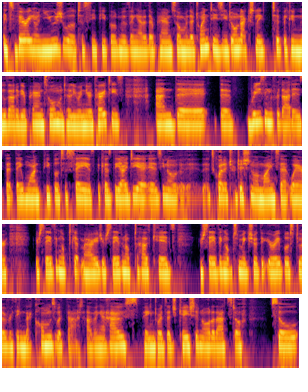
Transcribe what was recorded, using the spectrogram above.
it's very unusual to see people moving out of their parents' home in their twenties. You don't actually typically move out of your parents' home until you're in your thirties, and the the reason for that is that they want people to save because the idea is, you know, it's quite a traditional mindset where you're saving up to get married, you're saving up to have kids. You're saving up to make sure that you're able to do everything that comes with that, having a house, paying towards education, all of that stuff. So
